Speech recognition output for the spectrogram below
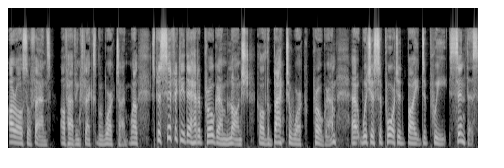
are also fans of having flexible work time? Well, specifically, they had a program launched called the Back to Work program, uh, which is supported by DePuy Synthes.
